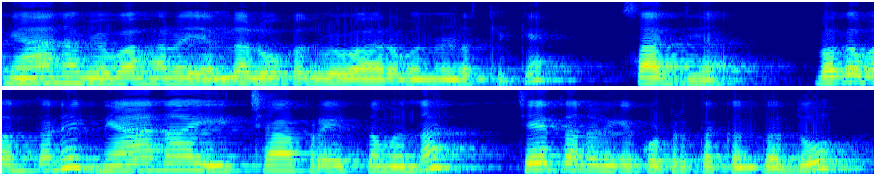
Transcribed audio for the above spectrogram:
ಜ್ಞಾನ ವ್ಯವಹಾರ, ಎಲ್ಲ ಲೋಕದ ವ್ಯವಹಾರವನ್ನು ನಡೆಸಲಿಕ್ಕೆ ಸಾಧ್ಯ. ಭಗವಂತನೇ ಜ್ಞಾನ, ಇಚ್ಛಾ, ಪ್ರಯತ್ನವನ್ನು ಚೇತನರಿಗೆ ಕೊಟ್ಟಿರ್ತಕ್ಕಂಥದ್ದು.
